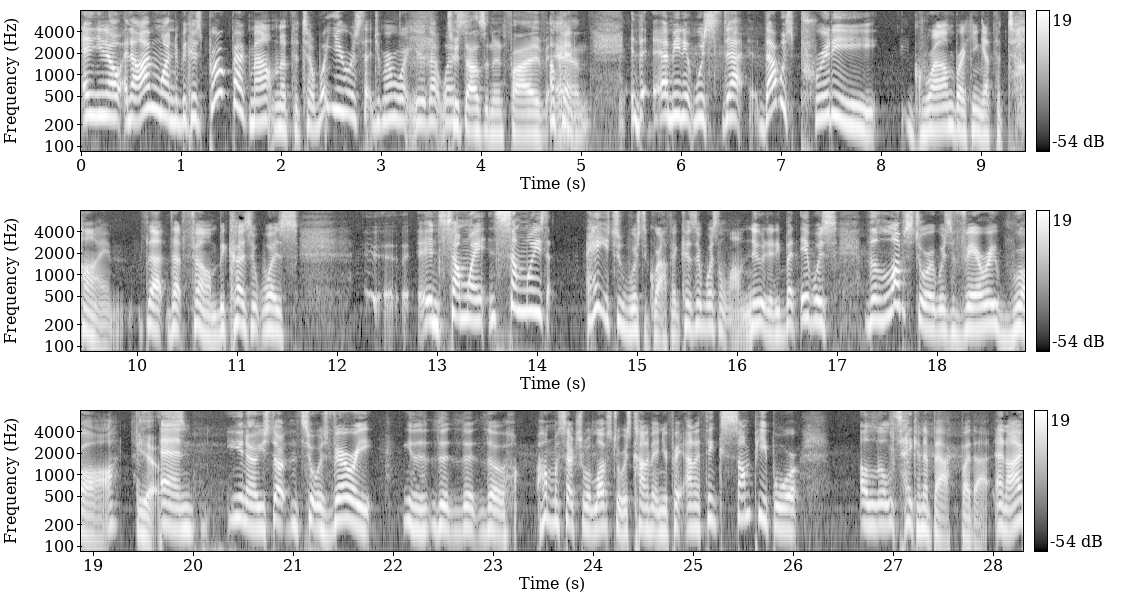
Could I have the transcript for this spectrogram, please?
And, you know, and I'm wondering because Brokeback Mountain at the time, what year was that? Do you remember what year that was? 2005 Okay. and I mean, it was that, that was pretty groundbreaking at the time, that, that film, because it was uh, in some way, in some ways, I hate to use the graphic because there wasn't a lot of nudity, but it was the love story was very raw. Yes. And you know, you start so it was very you know the the the homosexual love story was kind of in your face, and I think some people were a little taken aback by that, and I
